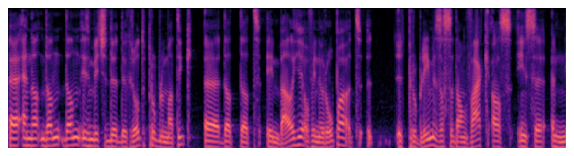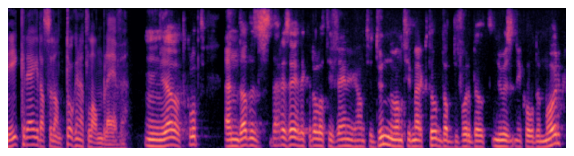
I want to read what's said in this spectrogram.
Uh, en dan, dan, dan is een beetje de, de grote problematiek dat, dat in België of in Europa het, het, het, probleem is dat ze dan vaak, als eens ze een nee krijgen, dat ze dan toch in het land blijven. Mm, ja, dat klopt. En dat is, daar is eigenlijk relatief weinig aan te doen, want je merkt ook dat bijvoorbeeld, nu is het Nicole de Moor,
